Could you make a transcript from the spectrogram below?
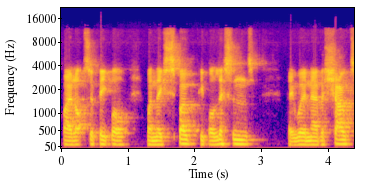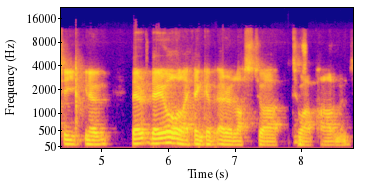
by lots of people. When they spoke, people listened. They were never shouty. You know, they they all, I think, are a loss to our to our parliament.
